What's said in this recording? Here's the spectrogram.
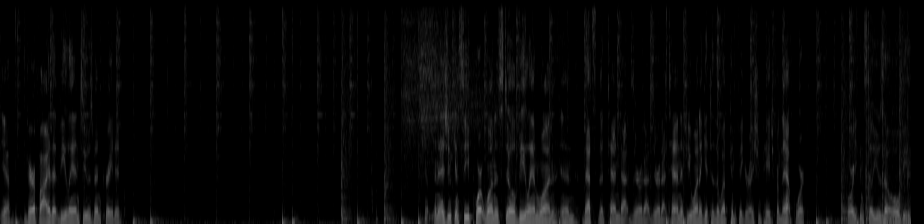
yeah, verify that VLAN 2 has been created. Yep, and as you can see, port 1 is still VLAN 1, and that's the 10.0.0.10 if you want to get to the web configuration page from that port, or you can still use the OOB.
